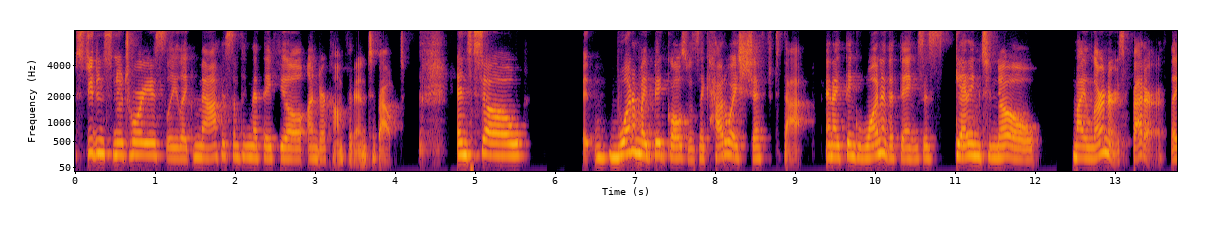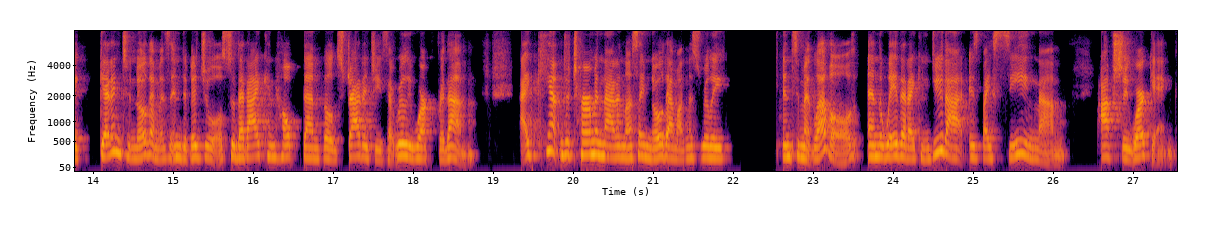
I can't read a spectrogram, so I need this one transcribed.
students notoriously like math is something that they feel underconfident about. And so one of my big goals was like, how do I shift that? And I think one of the things is getting to know my learners better, like getting to know them as individuals so that I can help them build strategies that really work for them. I can't determine that unless I know them on this really intimate level. And the way that I can do that is by seeing them actually working,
